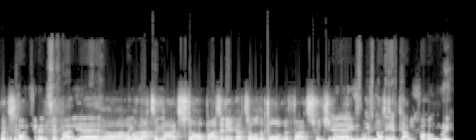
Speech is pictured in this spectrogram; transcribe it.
the confidence of my. Uh, oh, my well, that's a bad start, Baz, isn't it? That's all the Bournemouth fans switching yeah, up. He's, he's got eight caps for Hungary.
